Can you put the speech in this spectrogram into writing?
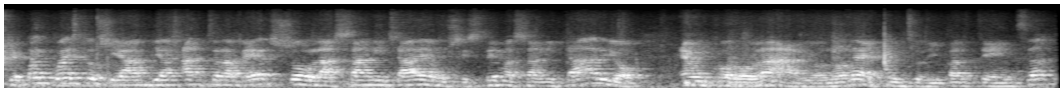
Che poi questo si abbia attraverso la sanità e un sistema sanitario è un corollario, non è il punto di partenza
